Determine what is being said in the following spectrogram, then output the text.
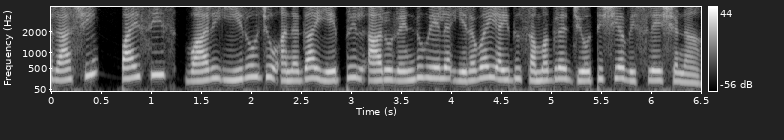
రాశి పైసీస్ వారి ఈరోజు అనగా ఏప్రిల్ ఆరు రెండు వేల ఇరవై ఐదు సమగ్ర జ్యోతిష్య విశ్లేషణ.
